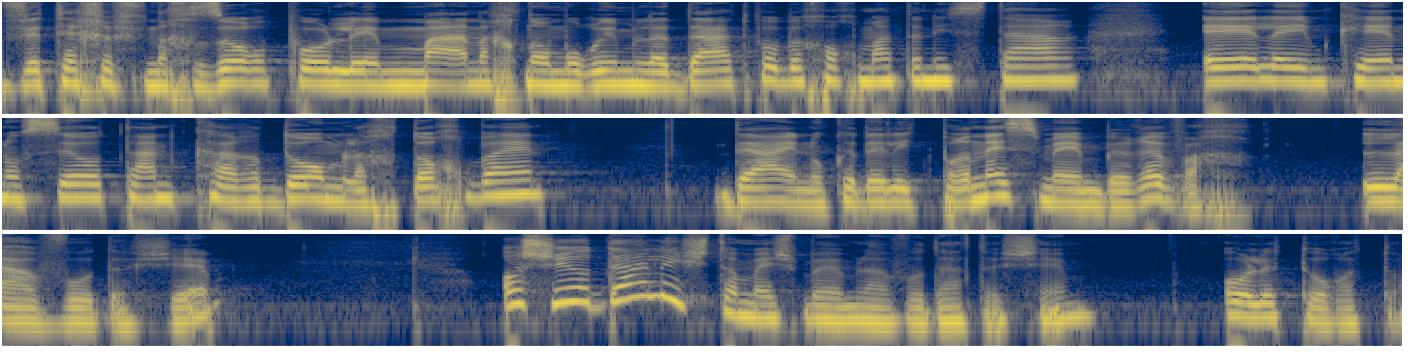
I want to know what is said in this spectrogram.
ותכף נחזור פה למה אנחנו אמורים לדעת פה בחוכמת הנסתר, אלא אם כן עושה אותן קרדום לחתוך בהן, דהיינו כדי להתפרנס מהם ברווח לעבוד השם, או שיודע להשתמש בהם לעבודת השם, או לתורתו.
